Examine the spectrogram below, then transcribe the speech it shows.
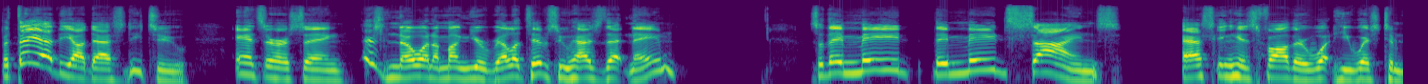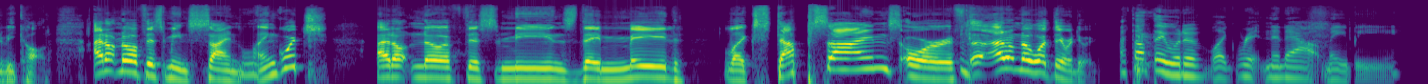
But they had the audacity to answer her saying, "There's no one among your relatives who has that name." So they made they made signs asking his father what he wished him to be called. I don't know if this means sign language. I don't know if this means they made like stop signs or if I don't know what they were doing. I thought they would have like written it out maybe.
